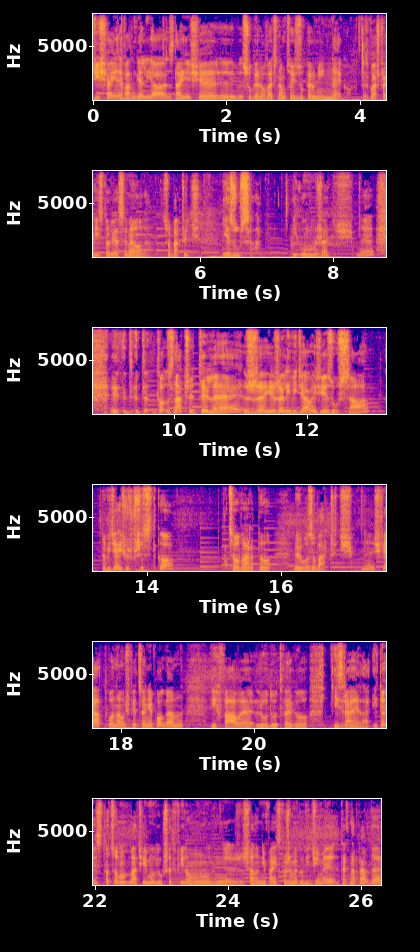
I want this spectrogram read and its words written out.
dzisiaj Ewangelia zdaje się sugerować nam coś zupełnie innego. Zwłaszcza historia Symeona. Zobaczyć Jezusa i umrzeć. Nie? To, to znaczy tyle, że jeżeli widziałeś Jezusa, to widziałeś już wszystko, co warto było zobaczyć. Światło na oświecenie pogan i chwałę ludu Twego Izraela. I to jest to, co Maciej mówił przed chwilą, Szanowni Państwo, że my go widzimy tak naprawdę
